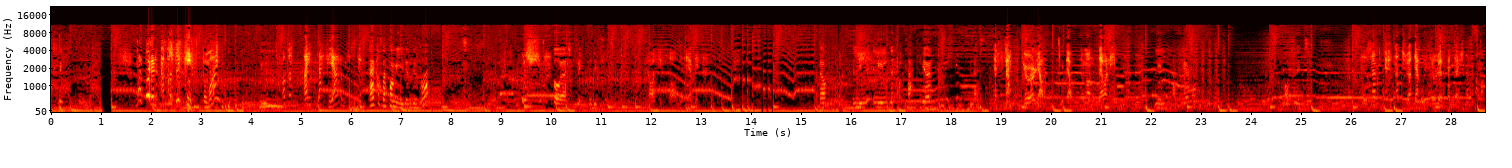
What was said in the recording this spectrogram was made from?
Rage er det, bare Han kaster fisk på meg. Han kaster Nei, det er fjær han kaster. Jeg kastet familien din på deg. Å, jeg er så flink til å disse. Ja, fy fader. Jeg blir Ja. Lill, Lill the fat girl. The fat girl, ja. Ja, det var, det var ny. Lill fat girl, ja. Alltid nytt. Jeg tror at jeg orker å løpe etter,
